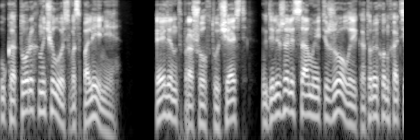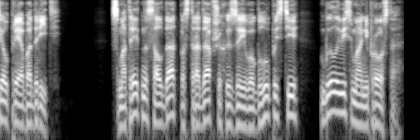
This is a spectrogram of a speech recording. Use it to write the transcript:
у которых началось воспаление. Элленд прошел в ту часть, где лежали самые тяжелые, которых он хотел приободрить. Смотреть на солдат, пострадавших из-за его глупости, было весьма непросто.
